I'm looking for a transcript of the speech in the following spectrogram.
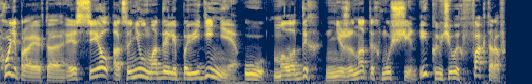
ходе проекта SCL оценил модели поведения у молодых неженатых мужчин и ключевых факторов,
